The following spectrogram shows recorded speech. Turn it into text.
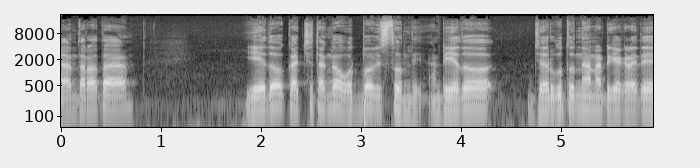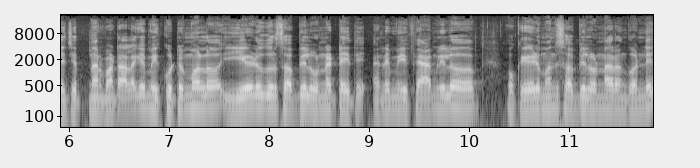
దాని తర్వాత ఏదో ఖచ్చితంగా ఉద్భవిస్తుంది. అంటే ఏదో జరుగుతుంది అన్నట్టుగా ఎక్కడైతే చెప్తున్నారన్నమాట అలాగే మీ కుటుంబంలో ఏడుగురు సభ్యులు ఉన్నట్టయితే అంటే మీ ఫ్యామిలీలో ఒక ఏడు మంది సభ్యులు ఉన్నారనుకోండి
